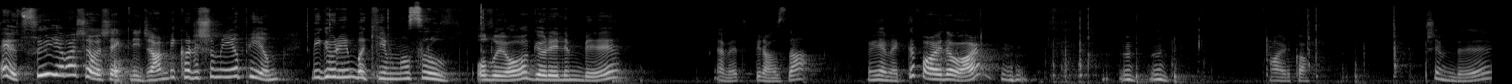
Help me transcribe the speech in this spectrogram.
Evet suyu yavaş yavaş ekleyeceğim. Bir karışımı yapayım. Bir göreyim bakayım nasıl oluyor. Görelim bir. Evet biraz da yemekte fayda var. Harika. Şimdi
